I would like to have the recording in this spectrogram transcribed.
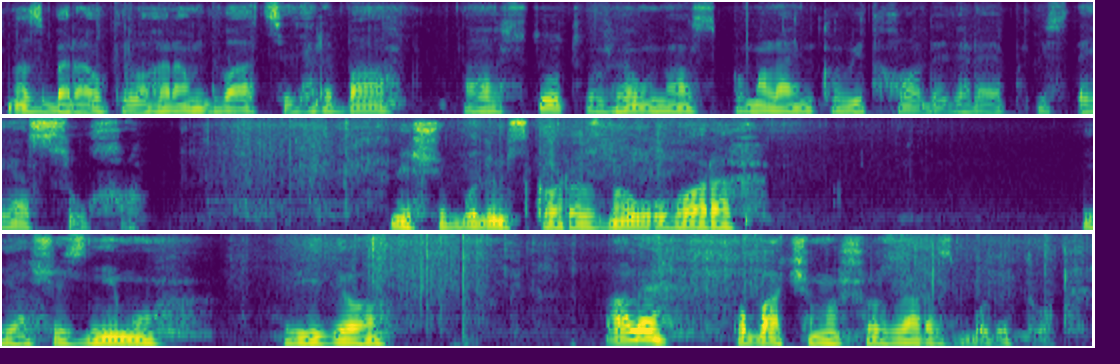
назбирав кілограм 20 гриба, а ось тут вже у нас помаленьку відходить гриб і стає сухо. Ми ще будемо скоро знову в горах. Я ще зніму відео. Але побачимо, що зараз буде тут.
